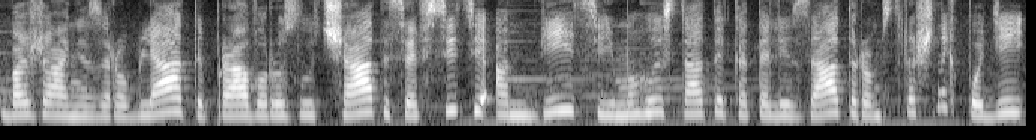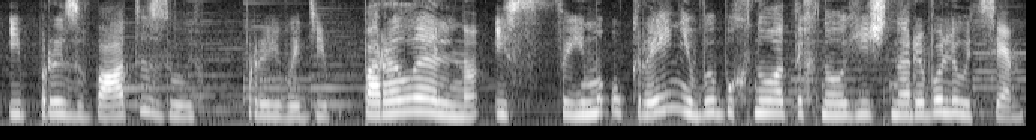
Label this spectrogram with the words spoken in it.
бажання заробляти, право розлучатися. Всі ці амбіції могли стати каталізатором страшних подій і призвати злих привидів. Паралельно із цим в Україні вибухнула технологічна революція.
